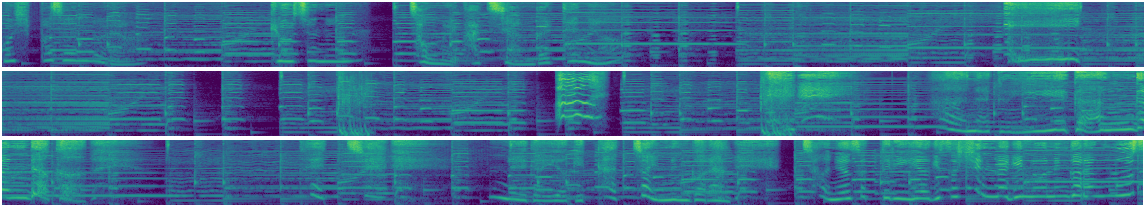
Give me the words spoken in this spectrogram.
담그고 싶어졌노라. 교주는 정말 같이 안 갈 테냐? 이 하나도 이해가 안 간다고. 대체 내가 여기 갇혀 있는 거랑 저 녀석들이 여기서 신나게 노는 거랑 무슨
